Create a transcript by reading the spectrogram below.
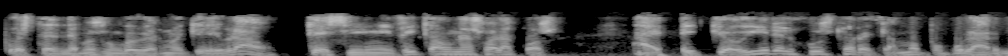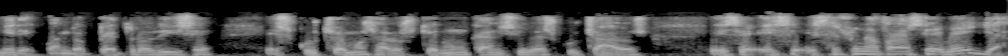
pues tendremos un gobierno equilibrado, que significa una sola cosa, Hay, que oír el justo reclamo popular. Mire, cuando Petro dice, escuchemos a los que nunca han sido escuchados, esa es una frase bella,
